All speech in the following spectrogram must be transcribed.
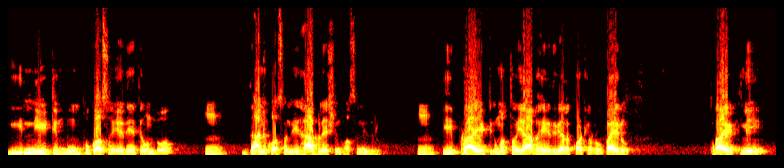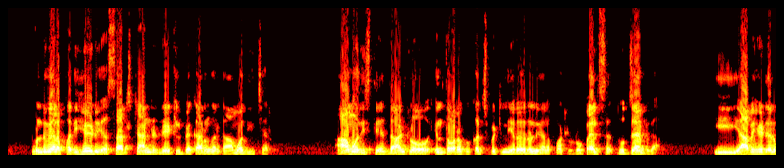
ఈ నీటి ముంపు కోసం ఏదైతే ఉందో దానికోసం రిహాబిలేషన్ కోసం నిధులు. ఈ ప్రాజెక్టుకి మొత్తం యాభై ఐదు వేల కోట్ల రూపాయలు. ప్రాజెక్ట్ని రెండు వేల పదిహేడు ఎస్ఆర్ స్టాండర్డ్ రేట్ల ప్రకారం కనుక ఆమోదించారు. ఆమోదిస్తే దాంట్లో ఇంతవరకు ఖర్చు పెట్టింది ఇరవై రెండు వేల కోట్ల రూపాయలు సార్ ఈ యాభై ఏడు వేల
